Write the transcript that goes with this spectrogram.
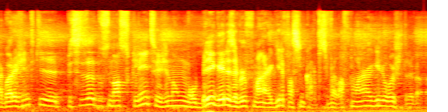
Agora a gente que precisa dos nossos clientes, a gente não obriga eles a vir fumar narguilha e fala assim, cara, você vai lá fumar narguilha hoje, tá ligado?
